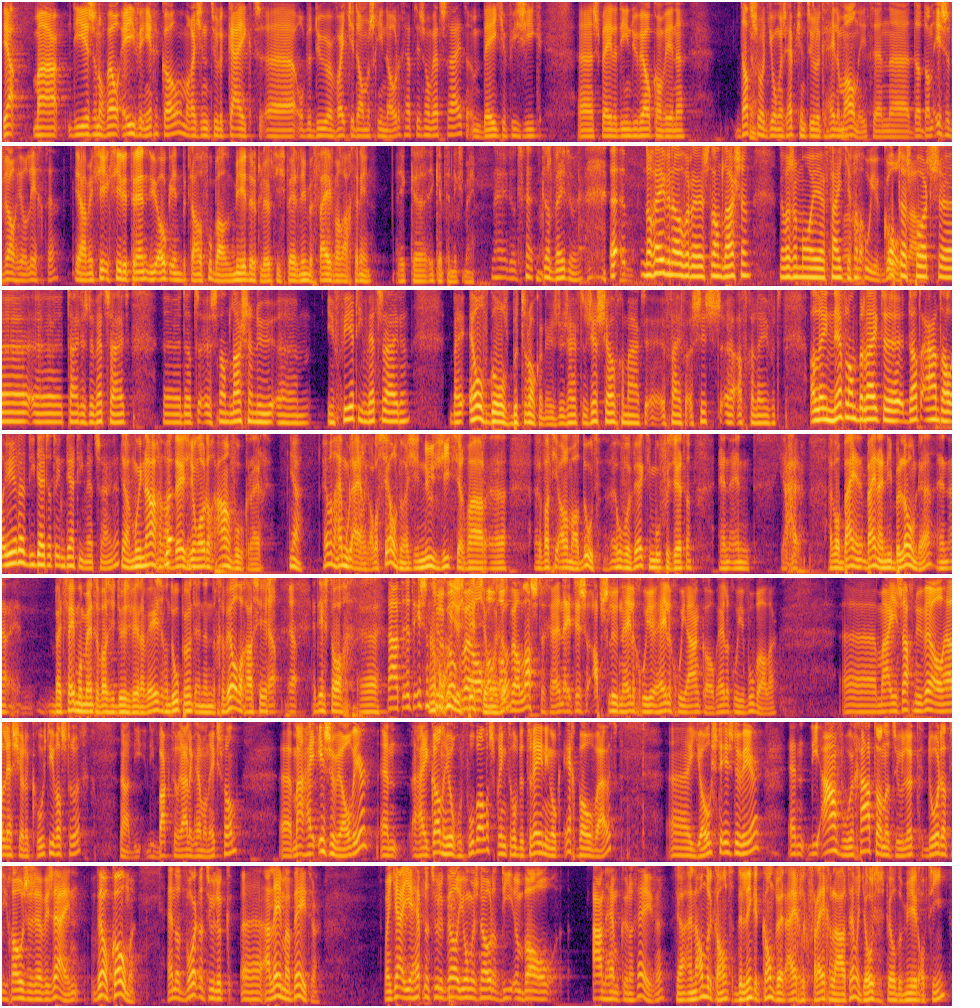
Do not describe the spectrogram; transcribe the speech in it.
Ja, maar die is er nog wel even ingekomen. Maar als je natuurlijk kijkt eh, op de duur wat je dan misschien nodig hebt in zo'n wedstrijd. Een beetje fysiek, eh, een speler die een duel kan winnen. Dat soort jongens heb je natuurlijk helemaal niet. En eh, dat, dan is het wel heel licht, hè? Ja, maar ik zie, ik zie de trend nu ook in betaald voetbal. Meerdere clubs die spelen nu met vijf man achterin. Ik, eh, ik heb er niks mee. Nee, dat, dat weten we. Eh, eh, nog even over eh, Strand Larsen. Er was een mooi feitje Een van goal Opta Sports eh, eh, tijdens de wedstrijd. eh, dat eh, Strand Larsen nu ehm, in 14 wedstrijden bij 11 goals betrokken is. Dus hij heeft er zes zelf gemaakt, vijf assists eh, afgeleverd. Alleen Nederland bereikte dat aantal eerder. Die deed dat in 13 wedstrijden. Ja, moet je nagaan als We- deze jongen ook nog aanvoer krijgt. Ja, Want hij moet eigenlijk alles zelf doen. Als je nu ziet, zeg maar, eh, eh, wat hij allemaal doet. Eh, hoeveel werk hij moet verzetten. En, en ja, hij, hij wordt bijna, bijna niet beloond. Hè? En bij twee momenten was hij dus weer aanwezig. Een doelpunt en een geweldig assist. Ja, ja. Het is toch... Nou, het, het is Een natuurlijk goede ook, wel, jongens, ook, wel lastig. Hè? Nee, het is absoluut een hele goede, hele goede aankoop. Hele goede voetballer. Maar je zag nu wel, hè, Alessio de Cruz, die was terug. Nou, die, die bakte er eigenlijk helemaal niks van. Eh, maar hij is er wel weer. En hij kan heel goed voetballen. Springt er op de training ook echt bovenuit. Eh Joosten is er weer. En die aanvoer gaat dan natuurlijk, doordat die gozers er weer zijn, wel komen. En dat wordt natuurlijk eh, alleen maar beter. Want ja, je hebt natuurlijk wel jongens nodig die een bal aan hem kunnen geven. Ja, aan de andere kant, de linkerkant werd eigenlijk vrijgelaten. Want Jozef speelde meer op 10.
